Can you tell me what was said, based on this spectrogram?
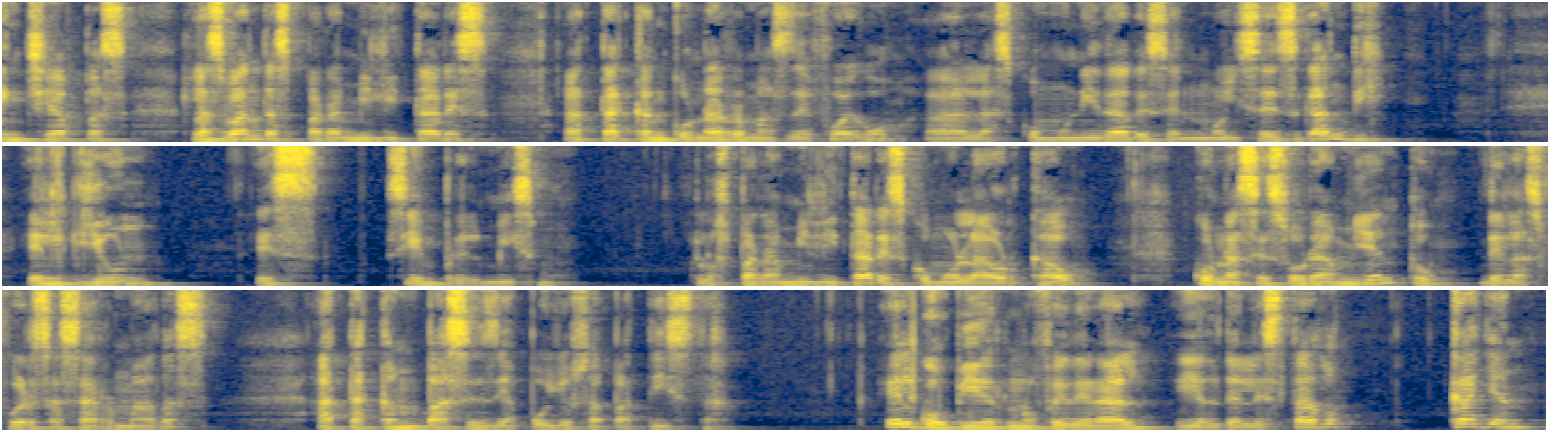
En Chiapas, las bandas paramilitares atacan con armas de fuego a las comunidades en Moisés Gandhi. El guion es siempre el mismo. Los paramilitares como la Orcao, con asesoramiento de las Fuerzas Armadas, atacan bases de apoyo zapatista el gobierno federal y el del Estado callan,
